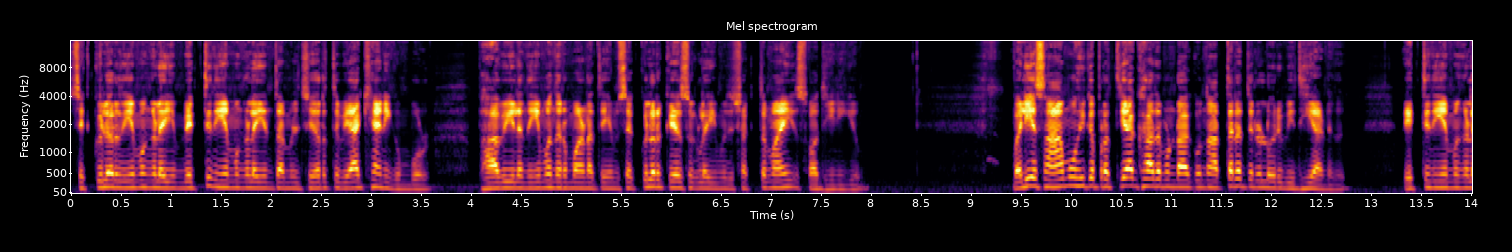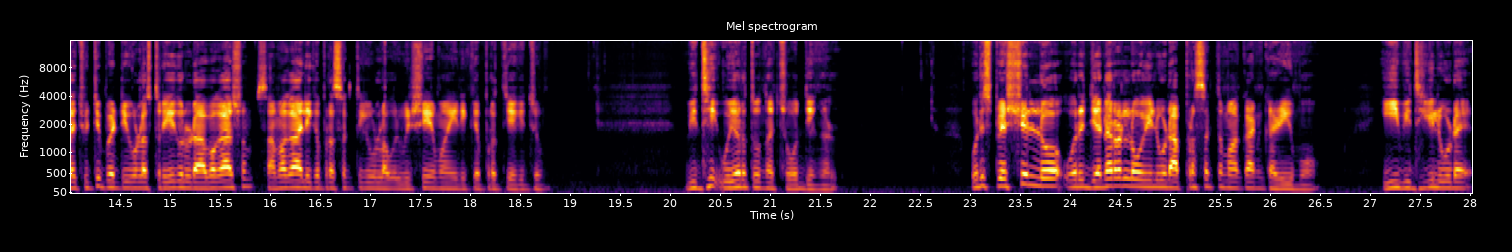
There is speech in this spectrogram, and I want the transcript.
സെക്യുലർ നിയമങ്ങളെയും വ്യക്തി നിയമങ്ങളെയും തമ്മിൽ ചേർത്ത് വ്യാഖ്യാനിക്കുമ്പോൾ ഭാവിയിലെ നിയമനിർമ്മാണത്തെയും സെക്കുലർ കേസുകളെയും ഇത് ശക്തമായി സ്വാധീനിക്കും. വലിയ സാമൂഹിക പ്രത്യാഘാതമുണ്ടാക്കുന്ന അത്തരത്തിലുള്ള ഒരു വിധിയാണിത്. വ്യക്തി നിയമങ്ങളെ ചുറ്റിപ്പറ്റിയുള്ള സ്ത്രീകളുടെ അവകാശം സമകാലിക പ്രസക്തിയുള്ള ഒരു വിഷയമായിരിക്കെ പ്രത്യേകിച്ചും. വിധി ഉയർത്തുന്ന ചോദ്യങ്ങൾ. ഒരു സ്പെഷ്യൽ ലോ ഒരു ജനറൽ ലോയിലൂടെ അപ്രസക്തമാക്കാൻ കഴിയുമോ? ഈ വിധിയിലൂടെ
